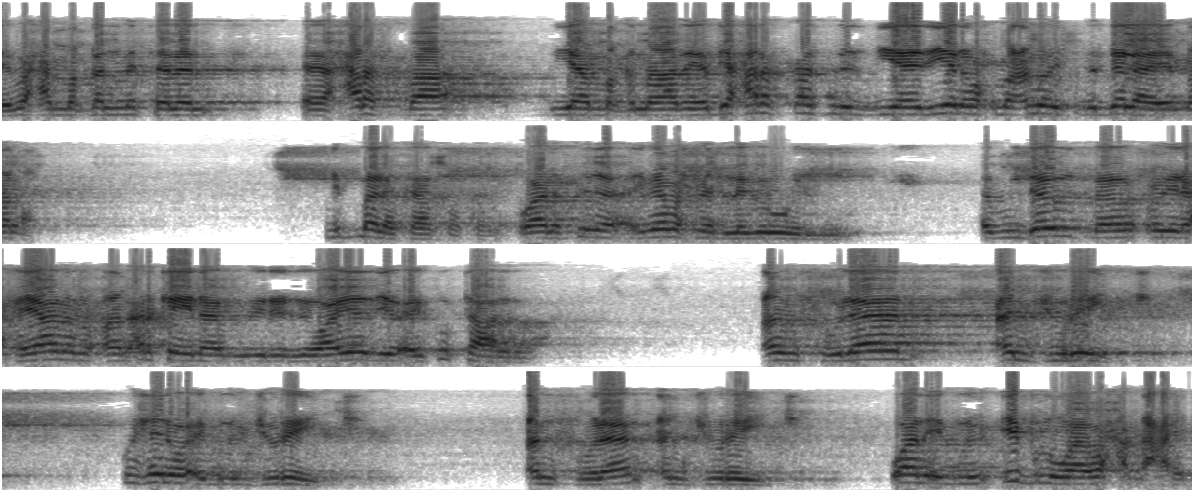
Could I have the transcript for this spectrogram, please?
ayb waxaa maqan masalan xaraf baa yaa maqnaaday haddii xarafkaas la ziyaadiyana wax macnoo isbedelaayo ma laha dhib male kaasoo kale waana sida imaam axmed laga wariyey abu daawuud baa wuxuu yidhi axyaanan waxaan arkaynaa buu yidhi riwaayadii ay ku taallo can fulaan can jurayj wixiina waa ibnu jurayj can fulaan can jurayj waana ibnu ibnu waa wax dhacay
